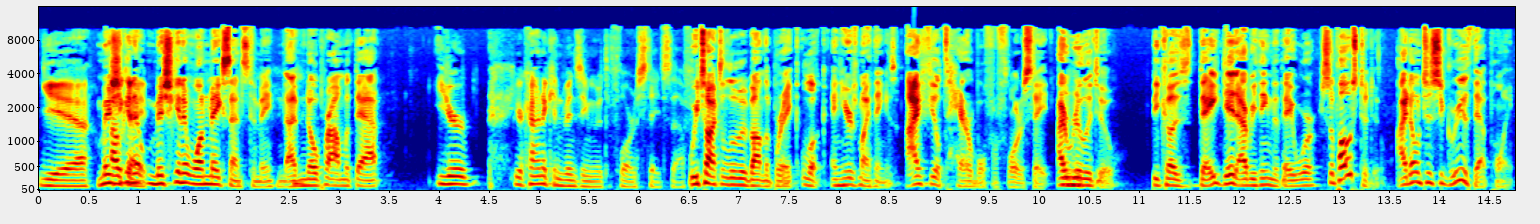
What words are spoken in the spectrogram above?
Yeah. Michigan Okay. at, Michigan at one makes sense to me. I have no problem with that. You're you're kind of convincing me with the Florida State stuff. We talked a little bit about in the break. Look, and here's my thing: is I feel terrible for Florida State. Mm-hmm. I really do because they did everything that they were supposed to do. I don't disagree with that point.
